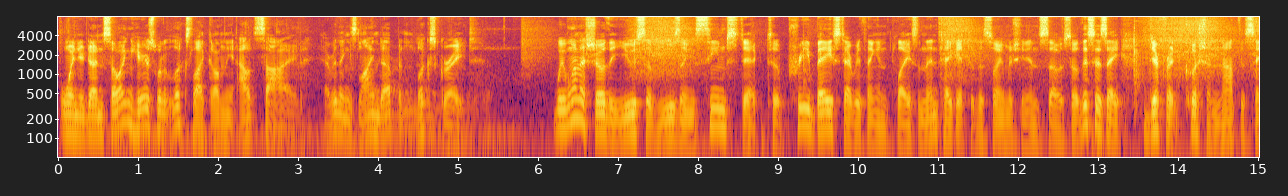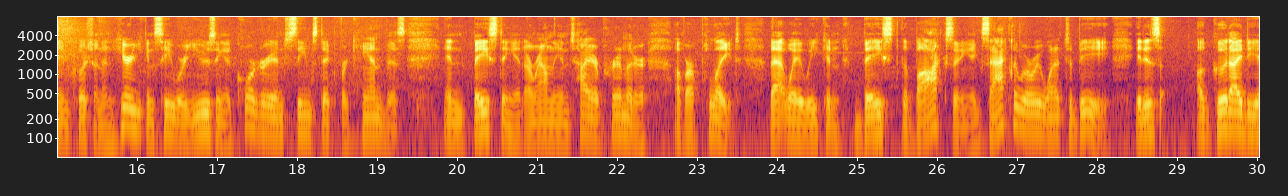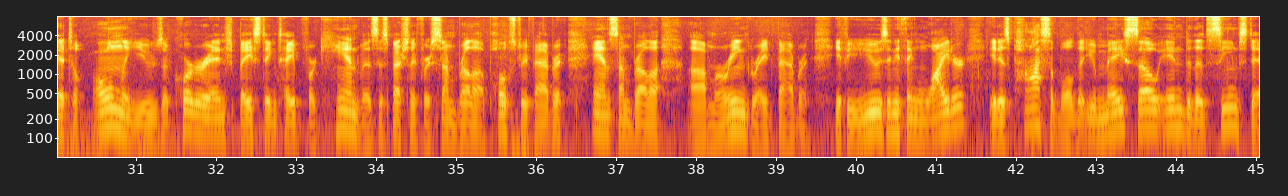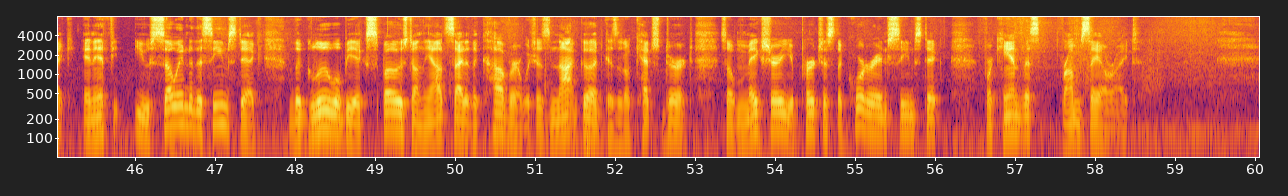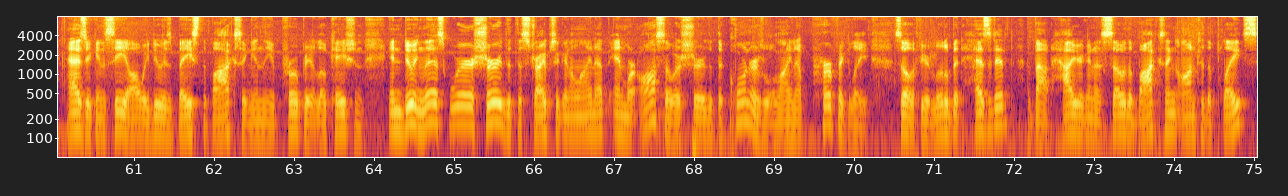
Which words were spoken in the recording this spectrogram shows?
When you're done sewing, here's what it looks like on the outside. Everything's lined up and looks great. We want to show the use of using seam stick to pre-baste everything in place and then take it to the sewing machine and sew. So this is a different cushion, not the same cushion. And here you can see we're using a quarter inch seam stick for canvas and basting it around the entire perimeter of our plate. That way we can baste the boxing exactly where we want it to be. It is a good idea to only use a quarter inch basting tape for canvas, especially for Sunbrella upholstery fabric and Sunbrella uh, marine grade fabric. If you use anything wider, it is possible that you may sew into the seam stick, and if you sew into the seam stick, the glue will be exposed on the outside of the cover, which is not good because it'll catch dirt. So make sure you purchase the quarter inch seam stick for canvas from Sailrite. As you can see, all we do is base the boxing in the appropriate location. In doing this, we're assured that the stripes are going to line up, and we're also assured that the corners will line up perfectly. So if you're a little bit hesitant about how you're going to sew the boxing onto the plates,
